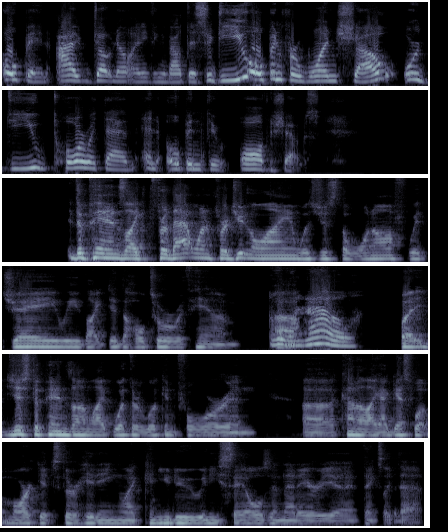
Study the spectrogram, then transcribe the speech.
open, I don't know anything about this. So do you open for one show or do you tour with them and open through all the shows? it depends. Like for that one, for Judah and the Lion was just the one off with Jay. We like did the whole tour with him. Oh, Uh, wow. But it just depends on like what they're looking for and uh, kind of like I guess what markets they're hitting. Like, can you do any sales in that area and things like that?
